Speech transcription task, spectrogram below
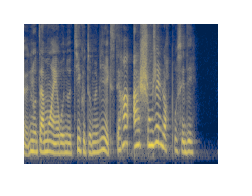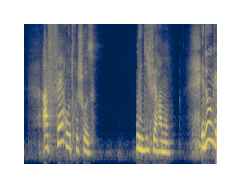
euh, notamment aéronautiques, automobiles, etc., à changer leurs procédés à faire autre chose ou différemment. Et donc,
